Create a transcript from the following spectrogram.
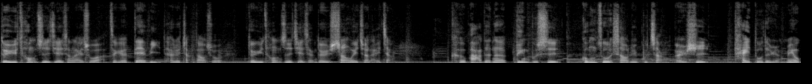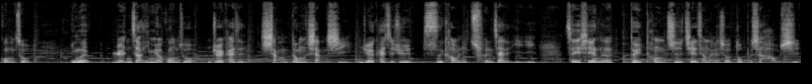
对于统治阶层来说啊，这个 David 他就讲到说。对于统治阶层，对于上位者来讲，可怕的呢，并不是工作效率不涨，而是太多的人没有工作。因为人只要一秒工作，你就会开始想东想西，你就会开始去思考你存在的意义。这些呢，对统治阶层来说都不是好事。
